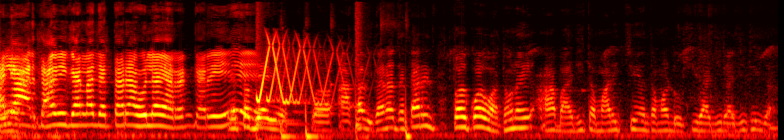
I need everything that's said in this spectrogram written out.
અલ્યા અડધા વીઘાના જતા રહ્યા ઓલા હેરાન કરી. તો આખા વીઘાના જતા રહે તો કોઈ વાંધો નહીં આ બાજી તમારી જ છે અને તમારી ડોશી રાજી રાજી થઈ જાય.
